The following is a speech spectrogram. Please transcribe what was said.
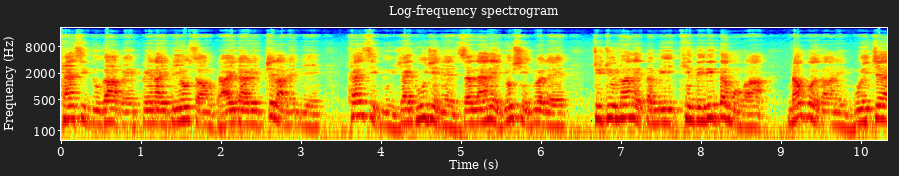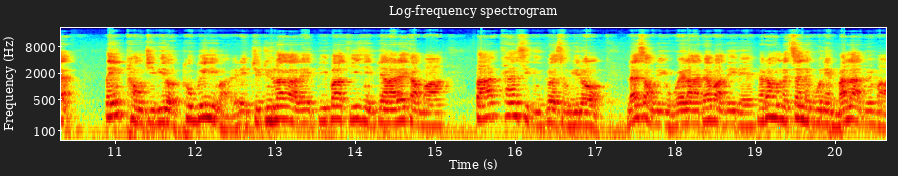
ခန်းစီသူကပဲပင်နိုင်တရုတ်ဆောင်ဒါရိုက်တာတွေဖြစ်လာတဲ့ပြင်ခန်းစီသူရိုက်ကူးခြင်းနဲ့ဇလန်းနဲ့ရုပ်ရှင်အတွက်လည်းကျူကျူလာနဲ့တမီခင်သေးရီတက်မွန်က နောက်ွယ်ကနေငွေကျပ်သိန်းထောင်ချီပြီးတော့ထုတ်ပေးနေပါတယ်တဲ့ကျူကျူလာကလည်းပြပခီးစဉ်ပြန်လာတဲ့အခါမှာတားခန်းစီသူအတွက်ဆိုပြီးတော့လက်ဆောင်တွေဝယ်လာတတ်ပါသေးတယ်2022ခုနှစ်မတ်လအတွင်းမှာ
